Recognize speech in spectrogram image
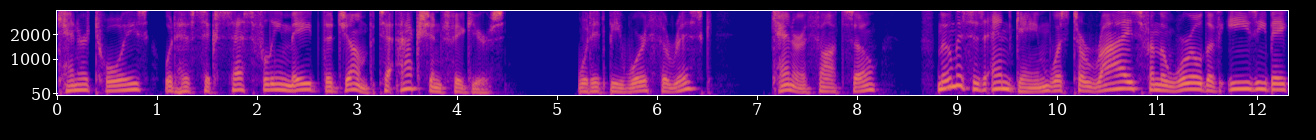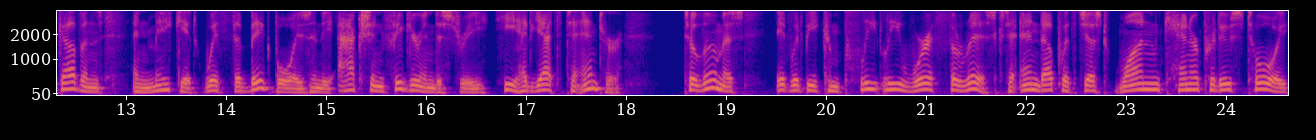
Kenner Toys would have successfully made the jump to action figures. Would it be worth the risk? Kenner thought so. Loomis's endgame was to rise from the world of easy bake ovens and make it with the big boys in the action figure industry he had yet to enter. To Loomis, it would be completely worth the risk to end up with just one Kenner produced toy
